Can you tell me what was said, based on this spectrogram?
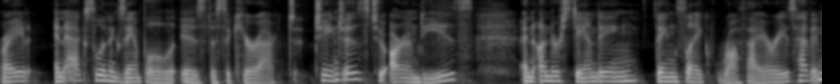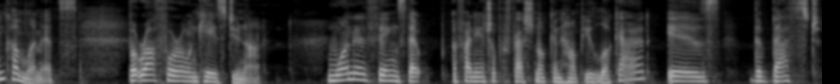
right? An excellent example is the Secure Act changes to RMDs and understanding things like Roth IRAs have income limits, but Roth 401ks do not. One of the things that a financial professional can help you look at is the best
